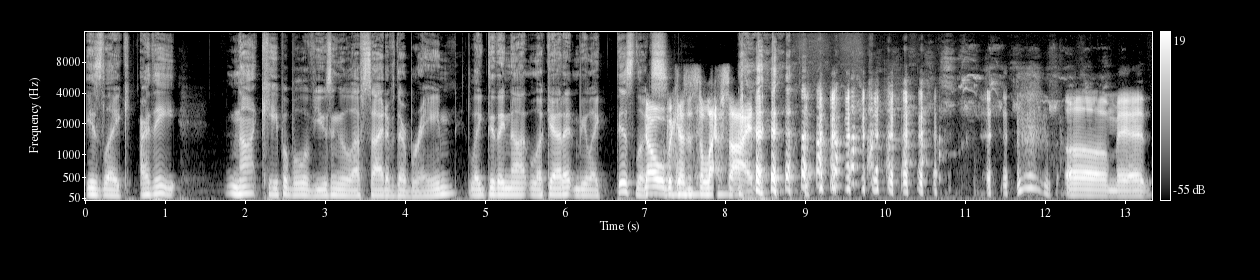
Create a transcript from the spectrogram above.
is like are they not capable of using the left side of their brain? Like, do they not look at it and be like, "This looks No, because it's the left side. oh man,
